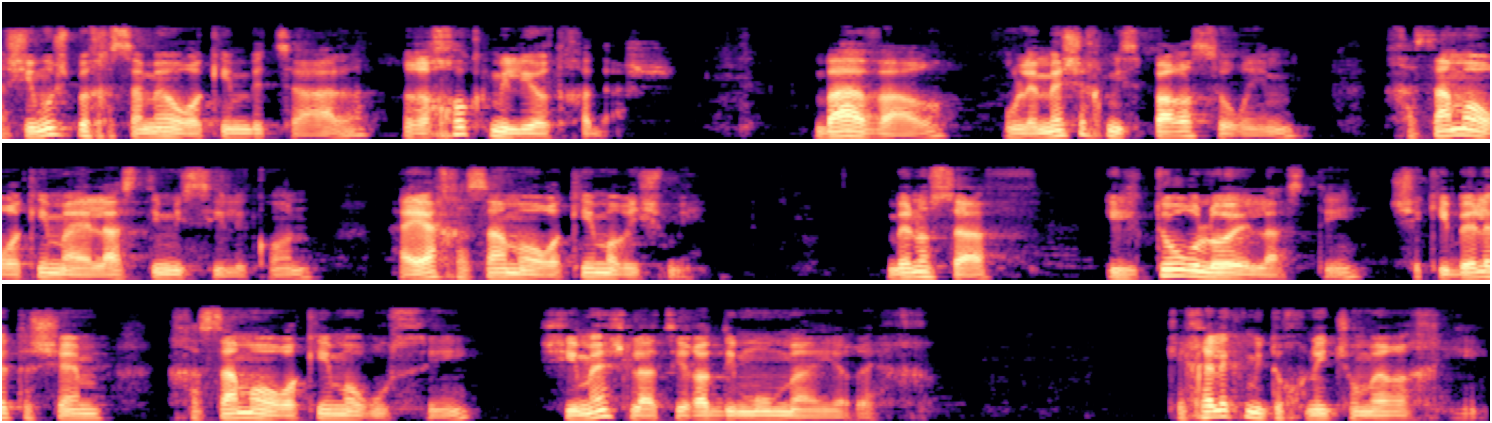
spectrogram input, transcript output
השימוש בחסמי עורקים בצה"ל רחוק מלהיות חדש. בעבר, ולמשך מספר עשורים, חסם העורקים האלסטי מסיליקון היה חסם העורקים הרשמי. בנוסף, אלתור לא אלסטי, שקיבל את השם חסם העורקים הרוסי, שימש לעצירת דימום מהירך. כחלק מתוכנית שומר אחי,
